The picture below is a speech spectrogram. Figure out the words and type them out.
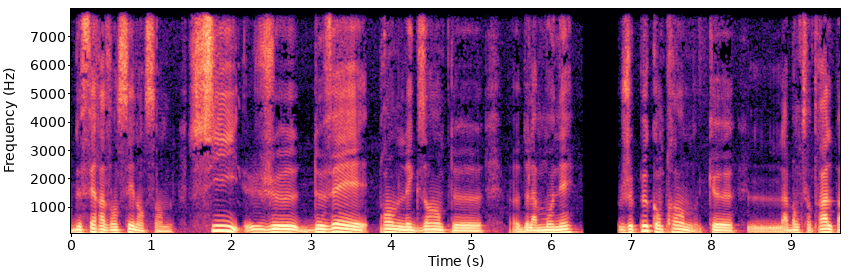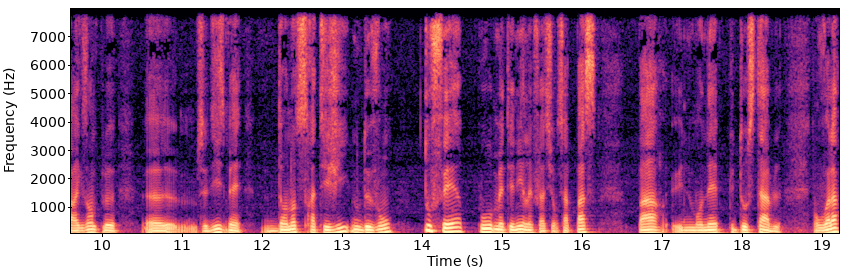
de faire avancer l'ensemble. Si je devais prendre l'exemple de la monnaie, je peux comprendre que la Banque centrale, par exemple, euh, se dise, mais dans notre stratégie, nous devons tout faire pour maintenir l'inflation. Ça passe par une monnaie plutôt stable. Donc voilà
